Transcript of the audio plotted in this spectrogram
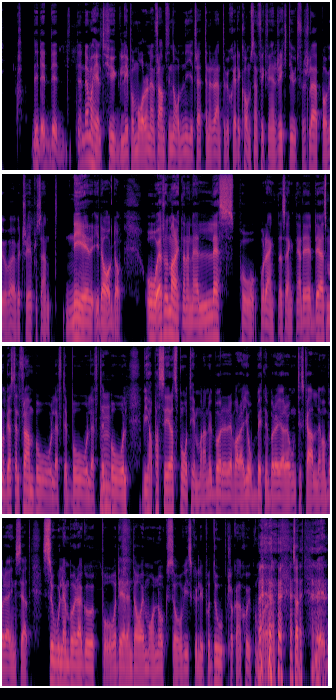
det, det, det, den var helt hygglig på morgonen fram till 09.30 när räntebeskedet kom. Sen fick vi en riktig utförslöp och vi var över 3% ner idag då. Och jag tror att marknaden är less på, på räntesänkningar. Det, det är som att vi har ställt fram bol efter bol efter Mm. bol. Vi har passerat småtimmarna. Nu börjar det vara jobbigt. Nu börjar det göra ont i skallen. Man börjar inse att solen börjar gå upp och det är en dag imorgon också. Och vi skulle ju på dop klockan sju på morgonen. Så att eh,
